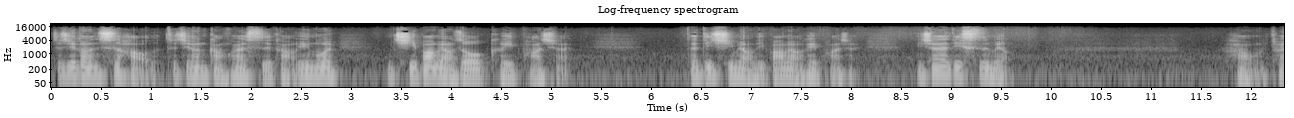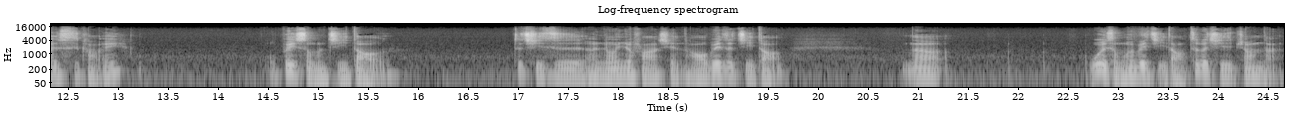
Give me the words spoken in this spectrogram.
这阶段是好的，这阶段赶快思考，因为你七八秒之后可以爬起来，在第七秒、第八秒可以爬起来，你现在，第四秒，好，开始思考，哎，我被什么击倒了？这其实很容易就发现，好，我被这击倒。那为什么会被击倒？这个其实比较难。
